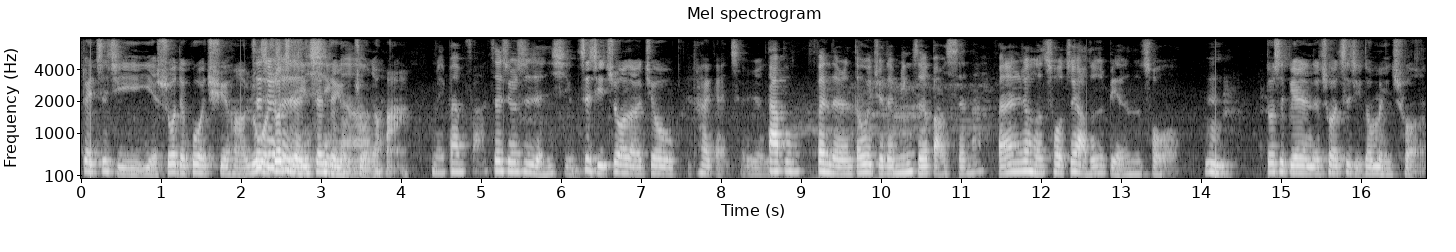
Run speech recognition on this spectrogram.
对自己也说得过去哈。如果说自己真的有做的话，没办法，这就是人性。自己做了就不太敢承认。大部分的人都会觉得明哲保身啊，反正任何错最好都是别人的错。嗯，都是别人的错，自己都没错。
